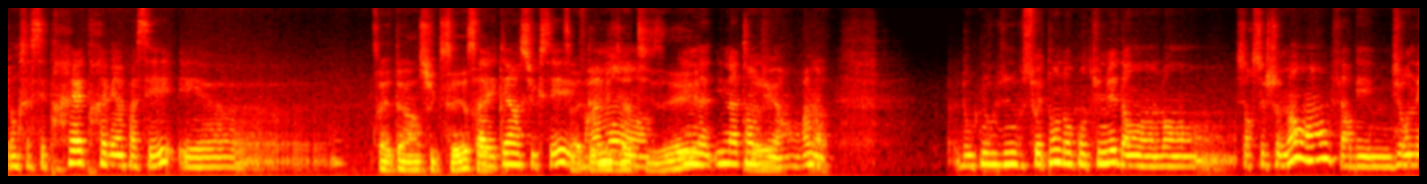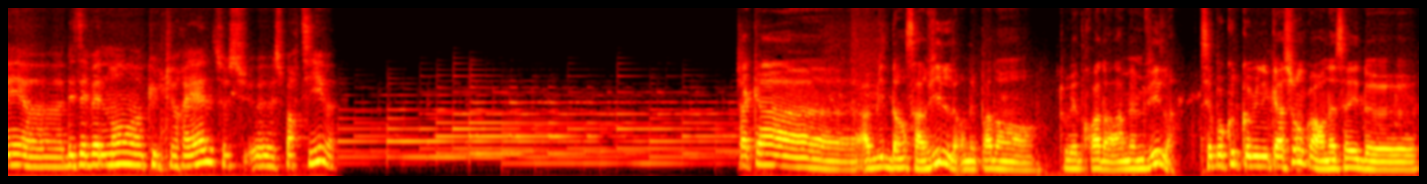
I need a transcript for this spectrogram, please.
donc ça s'est très très bien passé et euh, Ça a été un succès. ça a été un succès ça a vraiment inattendu, hein, vraiment. Donc nous, nous souhaitons donc continuer dans, dans- sur ce chemin, hein, faire des journées, des événements culturels, sportifs. Chacun euh, habite dans sa ville, on n'est pas dans, tous les trois dans la même ville. C'est beaucoup de communication, quoi. On essaye de.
